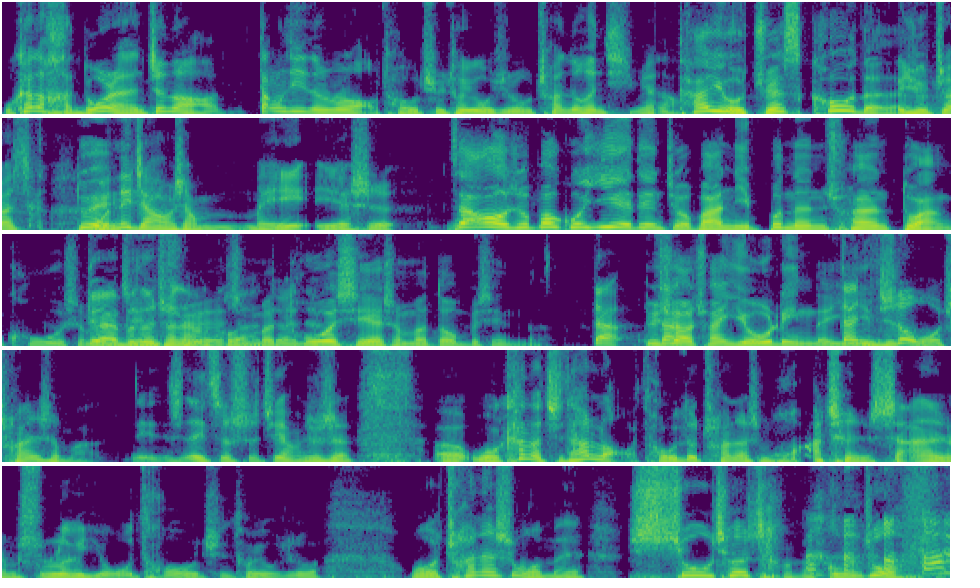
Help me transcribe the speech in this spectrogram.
我看到很多人真的，当地的那种老头去脱衣舞俱乐部穿都很体面的。他有 dress code 的，有 dress。对，我那家好像没，也是在澳洲，包括夜店酒吧，你不能穿短裤什么，对，不能穿短裤，什么拖鞋什么都不行的。但必须要穿有领的衣服。但你知道我穿什么？那那次是这样，就是，呃，我看到其他老头都穿了什么花衬衫，什么梳了个油头去脱衣舞俱乐部，我穿的是我们修车厂的工作服。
